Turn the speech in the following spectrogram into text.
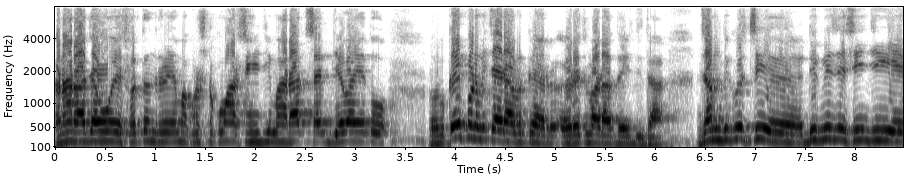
ઘણા રાજાઓએ સ્વતંત્ર એમાં કૃષ્ણકુમાર સિંહજી મહારાજ સાહેબ જેવાએ તો કંઈ પણ વિચાર્યા વગર રજવાડા દઈ દીધા. જામ દિગ્વિજય દિગ્વિજયસિંહજીએ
